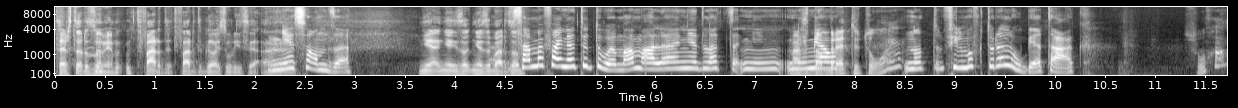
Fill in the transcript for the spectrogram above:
też to rozumiem. Twardy, twardy gość z ulicy. E, Nie sądzę. nie, nie, za- nie za bardzo. Same fajne tytuły mam, ale nie dla... Nie, nie Masz miał... dobre tytuły? No, t- filmów, które lubię, tak. Słucham?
